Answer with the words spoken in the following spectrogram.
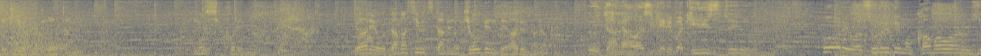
ていような大谷。もしこれが我を騙し討つための狂言であるならば。疑わしければ切り捨てよ我はそれでも構わぬぞ。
